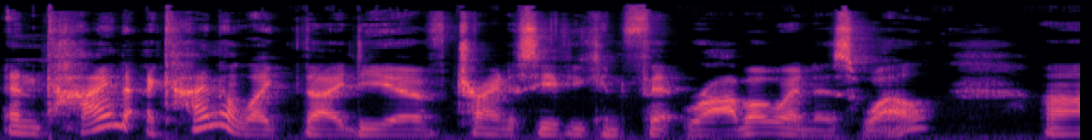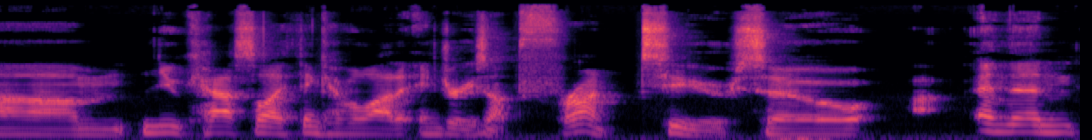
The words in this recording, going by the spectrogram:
and kind of I kind of like the idea of trying to see if you can fit Robbo in as well. Um, Newcastle, I think, have a lot of injuries up front too. So, and then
